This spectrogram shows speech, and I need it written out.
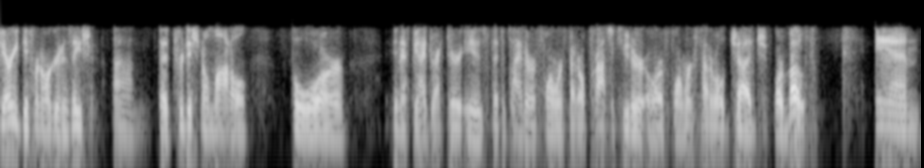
very different organization. Um, the traditional model for an FBI director is that it's either a former federal prosecutor or a former federal judge or both. And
